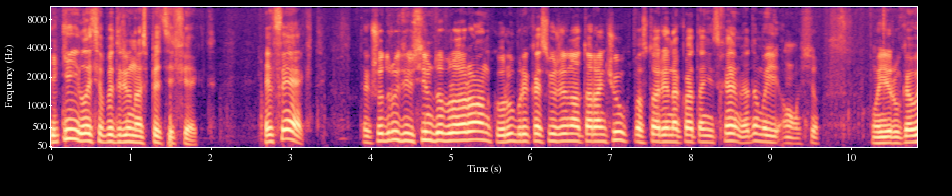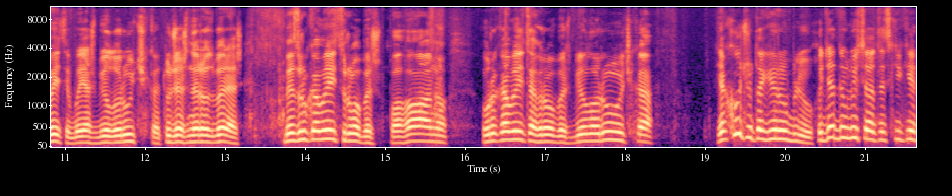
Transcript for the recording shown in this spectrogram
Який Леся Петрівна спецефект? Ефект. Так що, друзі, всім доброго ранку. Рубрика Свіжина Таранчук по старій накатаній схемі. А де мої. О, все. Мої рукавиці, бо я ж білоручка, тут же ж не розбереш. Без рукавиць робиш погано. У рукавицях робиш білоручка. Як хочу, так і роблю. Хоча дивлюся, це скільки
